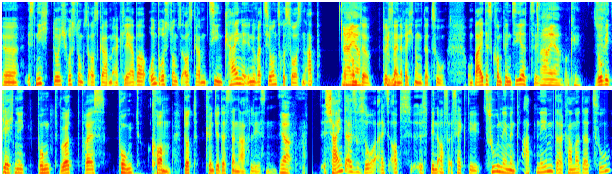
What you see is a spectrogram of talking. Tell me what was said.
äh, ist nicht durch Rüstungsausgaben erklärbar und Rüstungsausgaben ziehen keine Innovationsressourcen ab. Da Ah, kommt ja. er durch Mhm. seine Rechnung dazu. Und beides kompensiert sich. Ah ja, okay. So wie Technik.wordpress.com. Dort könnt ihr das dann nachlesen. Ja, Es scheint also so, als ob Spin-off-Effekte zunehmend abnehmen. Da kam man dazu,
